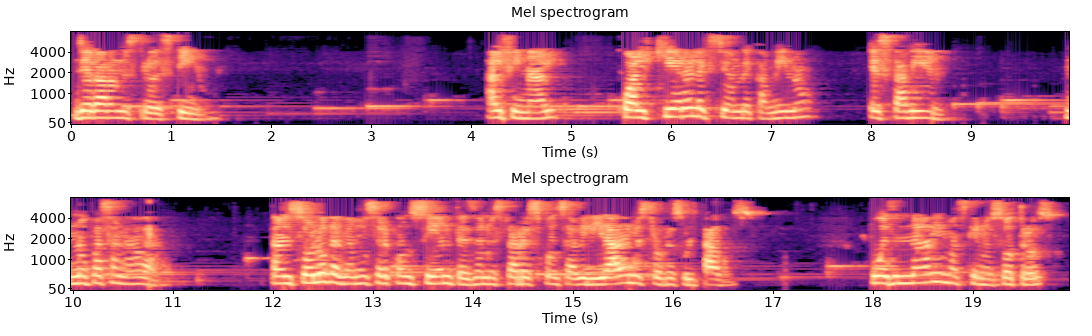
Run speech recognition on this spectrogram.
llegar a nuestro destino. Al final, cualquier elección de camino está bien, no pasa nada. Tan solo debemos ser conscientes de nuestra responsabilidad de nuestros resultados, pues nadie más que nosotros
